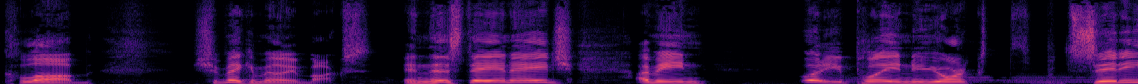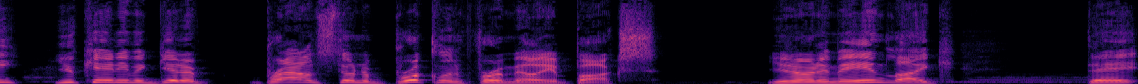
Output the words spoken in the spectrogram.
club. Should make a million bucks in this day and age. I mean, what do you play in New York City? You can't even get a brownstone in Brooklyn for a million bucks. You know what I mean? Like they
